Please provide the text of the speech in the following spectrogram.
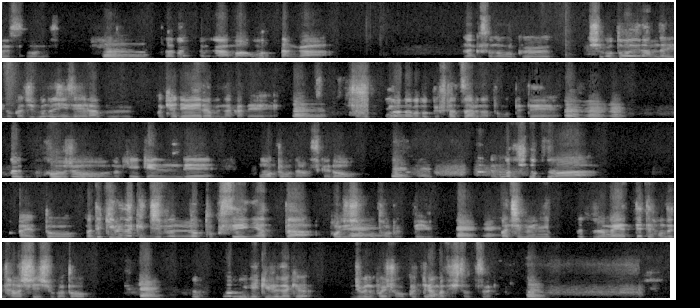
そうですそうですうん。ただなんかまあ思ったんがなんかその僕仕事を選んだりとか自分の人生を選ぶまあキャリアを選ぶ中でうん。重要なことって2つあるなと思っててうん。うん。これ工場の経験で思ったことなんですけどうん。まず一つは、えっとまあ、できるだけ自分の特性に合ったポジションを取るっていう、うん。まあ、自分に自分がやってて本当に楽しい仕事うん。にできるだけ自分のポジションを置くっていうのがまず一つうん。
